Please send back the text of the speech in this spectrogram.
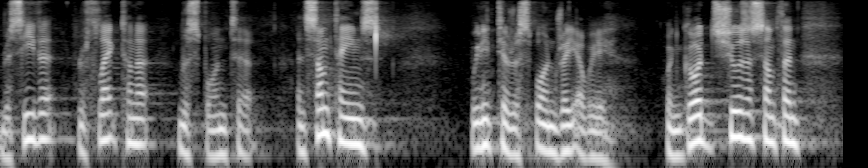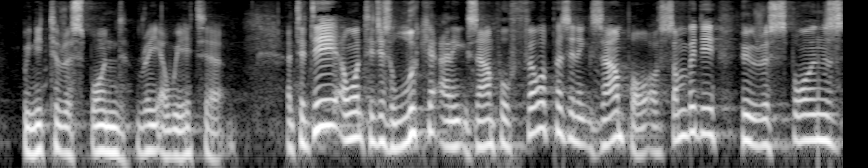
Receive it, reflect on it, respond to it. And sometimes we need to respond right away. When God shows us something, we need to respond right away to it. And today I want to just look at an example. Philip is an example of somebody who responds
